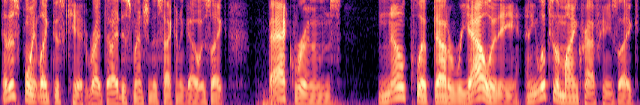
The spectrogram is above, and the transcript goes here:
At this point, like this kid, right, that I just mentioned a second ago is like, back rooms? no clipped out of reality. And he looks at the Minecraft kid and he's like,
